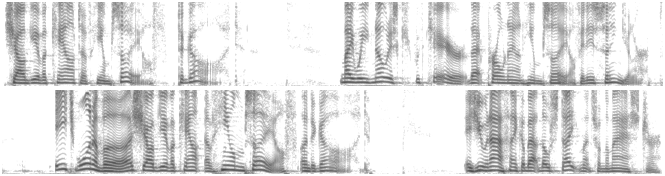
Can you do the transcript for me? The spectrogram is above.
shall give account of himself to God. May we notice with care that pronoun himself. It is singular. Each one of us shall give account of himself unto God. as you and I think about those statements from the Master.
